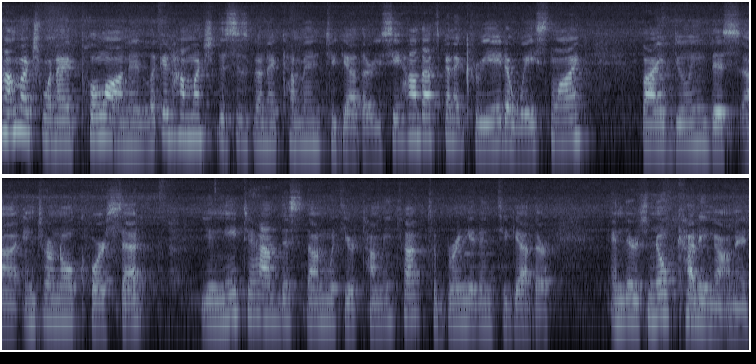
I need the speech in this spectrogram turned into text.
How much when I pull on it, look at how much this is gonna come in together. You see how that's gonna create a waistline by doing this uh, internal corset? You need to have this done with your tummy tuck to bring it in together. And there's no cutting on it.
